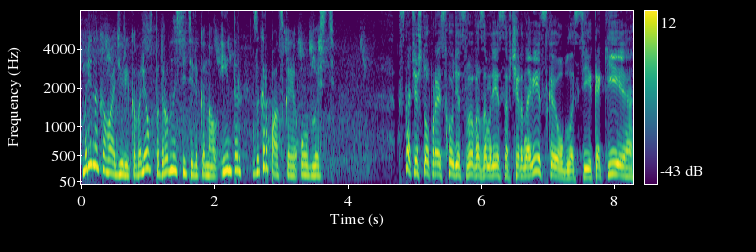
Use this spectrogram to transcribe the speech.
Марина Коваль, Юрий Ковалев, подробности телеканал Интер, Закарпатская область. Кстати, что происходит с вывозом леса в Черновицкой области и какие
